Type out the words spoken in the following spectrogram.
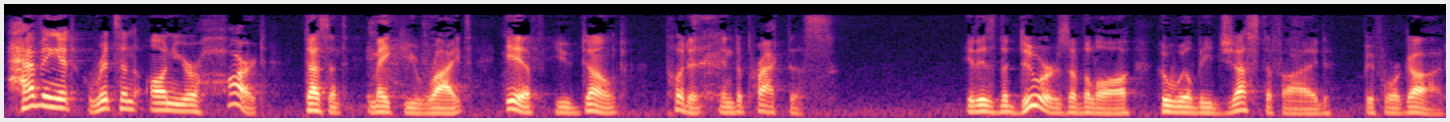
Having it written on your heart doesn't make you right if you don't put it into practice. It is the doers of the law who will be justified before God.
